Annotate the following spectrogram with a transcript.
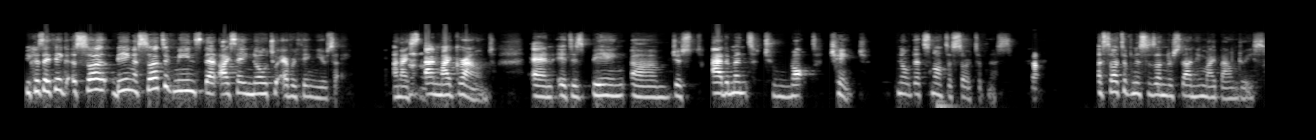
Because I think assert, being assertive means that I say no to everything you say and I uh-huh. stand my ground. And it is being um, just adamant to not change. No, that's not assertiveness. No. Assertiveness is understanding my boundaries.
